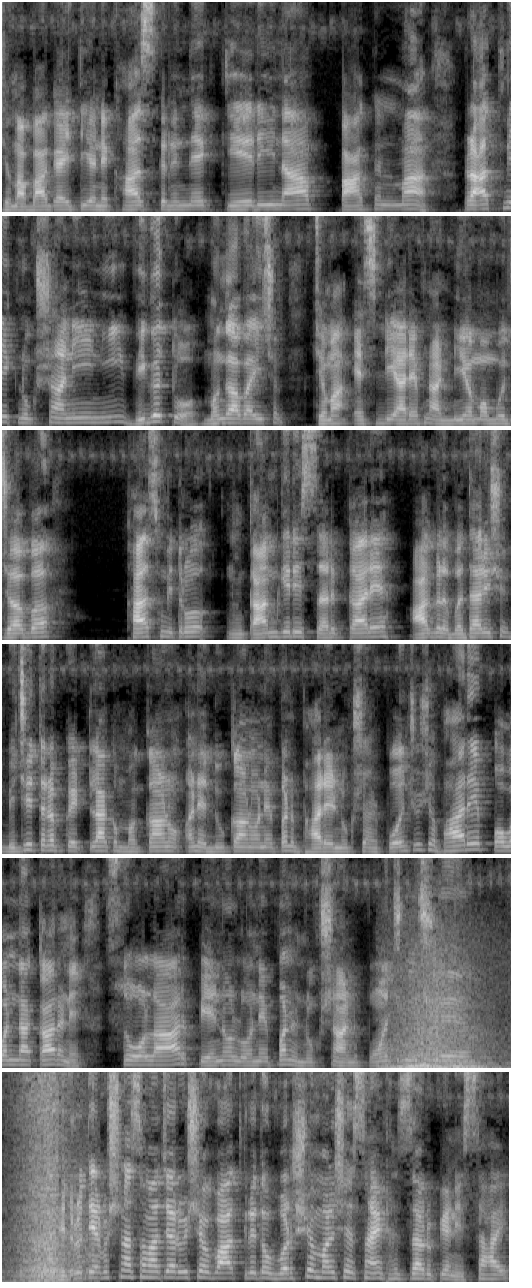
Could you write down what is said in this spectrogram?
જેમાં બાગાયતી અને ખાસ કરીને કેરીના પાકમાં પ્રાથમિક નુકસાનીની વિગતો મંગાવાઈ છે. જેમાં એસડીઆરએફના નિયમો મુજબ ખાસ મિત્રો, કામગીરી સરકારે આગળ વધારી છે. બીજી તરફ કેટલાક મકાનો અને દુકાનોને પણ ભારે નુકસાન પહોંચ્યું છે. ભારે પવનના કારણે સોલાર પેનલોને પણ નુકસાન પહોંચ્યું છે. મિત્રો, ત્યાર પછીના સમાચાર વિશે વાત કરીએ તો વર્ષે મળશે સાઠ હજાર રૂપિયાની સહાય.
